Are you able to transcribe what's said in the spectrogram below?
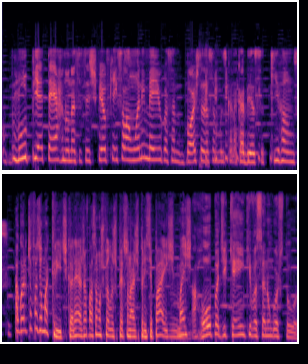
loop eterno na CCXP. Eu fiquei, sei lá, um ano e meio com essa bosta dessa música na cabeça. Que ranço. Agora, deixa eu fazer uma crítica, né? Já passamos pelos personagens principais, Hum, mas A roupa de quem que você não gostou?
